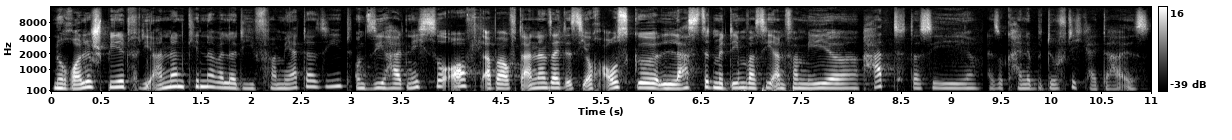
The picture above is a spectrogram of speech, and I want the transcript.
eine Rolle spielt für die anderen Kinder, weil er die vermehrter sieht. Und sie halt nicht so oft, aber auf der anderen Seite ist sie auch ausgelastet mit dem, was sie an Familie hat, dass sie also keine Bedürftigkeit da ist.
